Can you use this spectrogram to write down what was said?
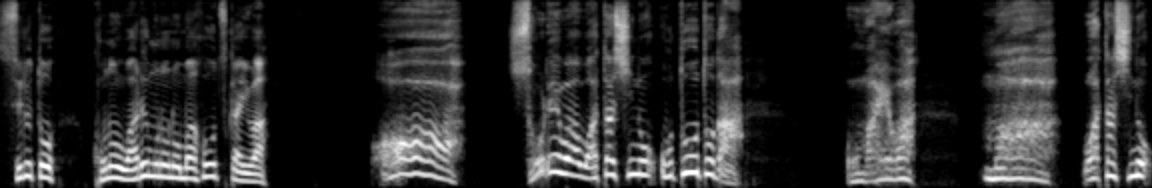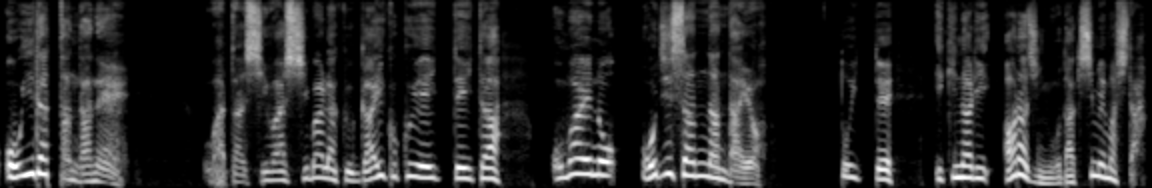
すると、この悪者の魔法使いは、ああ、それは私の弟だ。お前は、まあ、私の甥いだったんだね。私はしばらく外国へ行っていたお前のおじさんなんだよ。と言っていきなりアラジンを抱きしめました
